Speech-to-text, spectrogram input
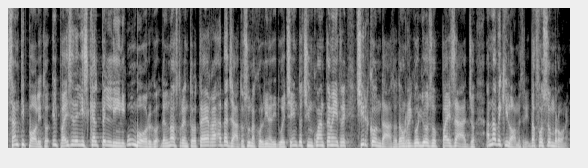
Sant'Ippolito, il paese degli Scalpellini, un borgo del nostro entroterra adagiato su una collina di 250 metri, circondato da un rigoglioso paesaggio a 9 km da Fossombrone.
